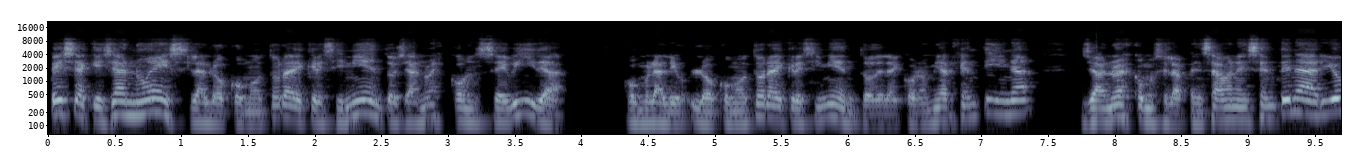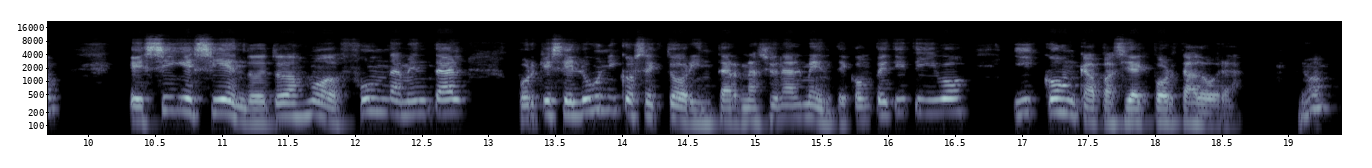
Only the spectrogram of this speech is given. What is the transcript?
pese a que ya no es la locomotora de crecimiento, ya no es concebida como la locomotora de crecimiento de la economía argentina, ya no es como se la pensaba en el centenario, eh, sigue siendo de todos modos fundamental porque es el único sector internacionalmente competitivo y con capacidad exportadora. ¿no?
